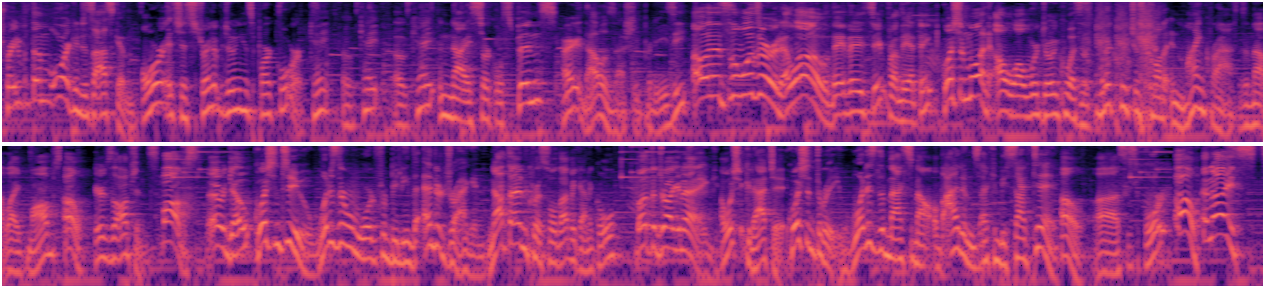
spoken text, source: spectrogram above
trade with him, or I can just ask him. Or it's just straight up doing his parkour. Okay, okay, okay. Nice circle spins. All right, that was actually pretty easy. Oh, it's the wizard. Hello. They, they seem friendly, I think. Question one. Oh, well, we're doing quizzes. What are creatures called in Minecraft? Isn't that like mobs? Oh, here's the options. Mobs. There we go. Question two. What is the reward for beating the Ender Dragon? Not the End Crystal. That'd be kind of cool. But the Dragon Egg. I wish you could hatch it. Question three. What is the max amount of items that can be stacked in? Oh, uh, 64? Oh, and nice.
